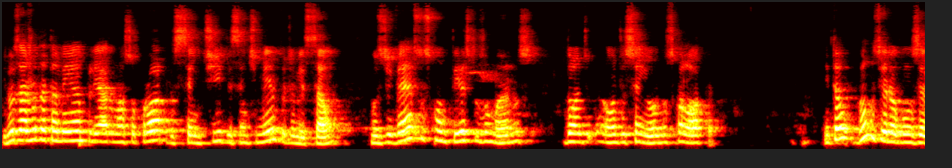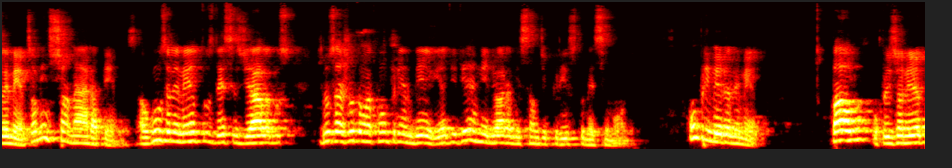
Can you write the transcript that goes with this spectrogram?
e nos ajuda também a ampliar o nosso próprio sentido e sentimento de missão nos diversos contextos humanos onde, onde o Senhor nos coloca. Então, vamos ver alguns elementos, vou mencionar apenas alguns elementos desses diálogos que nos ajudam a compreender e a viver melhor a missão de Cristo nesse mundo. Um primeiro elemento: Paulo, o prisioneiro,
